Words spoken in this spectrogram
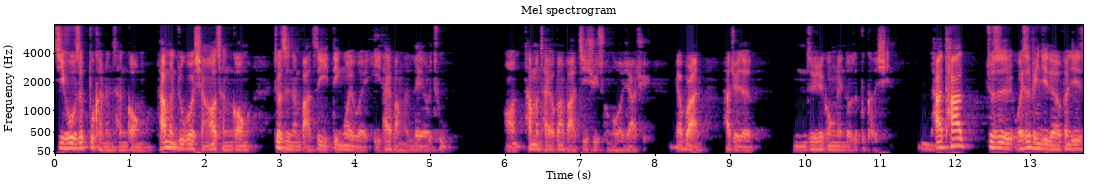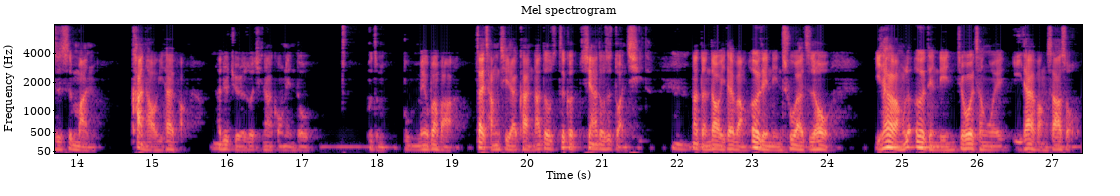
几乎是不可能成功。他们如果想要成功，就只能把自己定位为以太坊的 Layer Two，哦，他们才有办法继续存活下去。要不然，他觉得嗯这些公链都是不可行。他他就是韦斯评级的分析师是蛮看好以太坊的，他就觉得说其他公链都不怎么不没有办法，在长期来看，那都是这个现在都是短期的。嗯那等到以太坊二点零出来之后，以太坊二点零就会成为以太坊杀手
